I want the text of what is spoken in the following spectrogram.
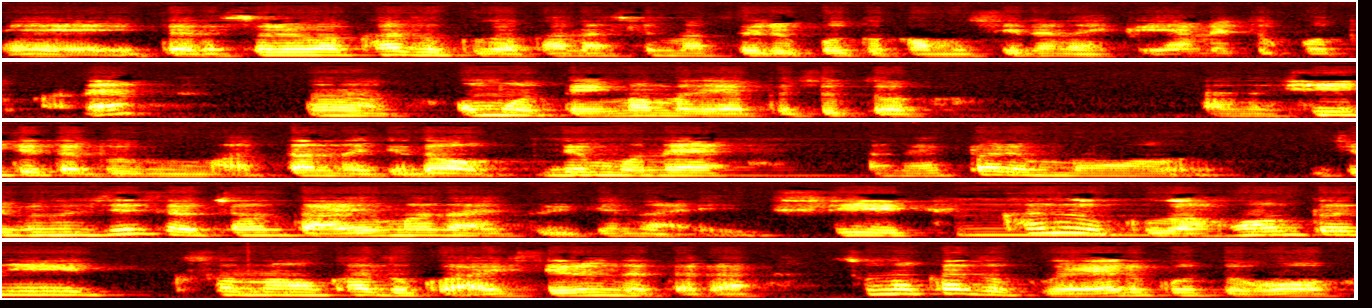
えー言ったらそれは家族が悲しませることかもしれないからやめとこうとかね。うん、思って今までやっぱちょっと、あの、引いてた部分もあったんだけど、でもね、あの、やっぱりもう自分の人生をちゃんと歩まないといけないし、うん。家族が本当にその家族を愛してるんだったら、その家族がやることを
